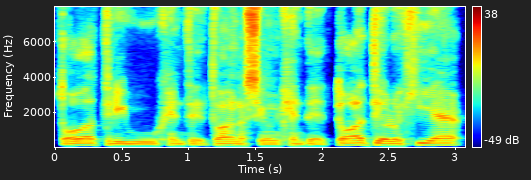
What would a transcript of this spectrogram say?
toda tribu, gente de toda nación, gente de toda teología,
